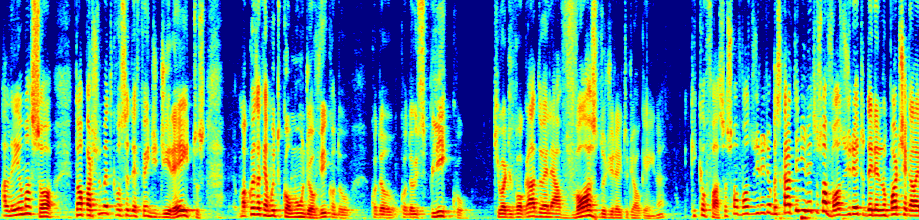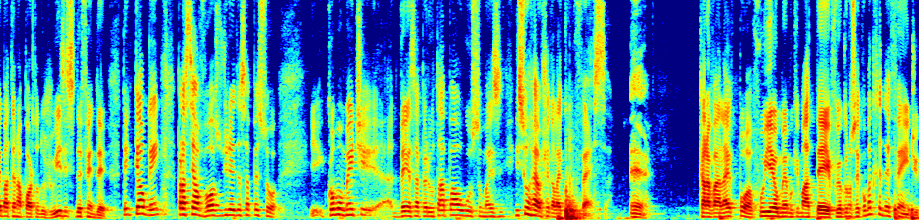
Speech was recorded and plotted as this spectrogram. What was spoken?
A lei é uma só. Então, a partir do momento que você defende direitos, uma coisa que é muito comum de ouvir quando, quando, eu, quando eu explico que o advogado ele é a voz do direito de alguém, né? O que, que eu faço? Eu sou a voz do direito de alguém. Esse cara tem direito, eu sou a voz do direito dele. Ele não pode chegar lá e bater na porta do juiz e se defender. Tem que ter alguém para ser a voz do direito dessa pessoa. E comumente vem essa pergunta, ah, Augusto, mas e se o réu chega lá e confessa? É. O cara vai lá e, porra, fui eu mesmo que matei, fui eu que não sei. Como é que você defende?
